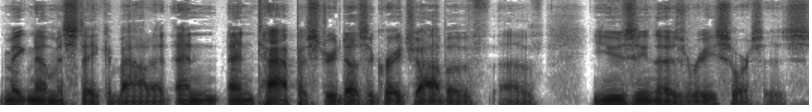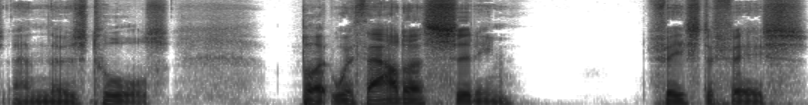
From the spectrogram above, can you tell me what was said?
Make no mistake about it. And and Tapestry does a great job of of using those resources and those tools. But without us sitting face to face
